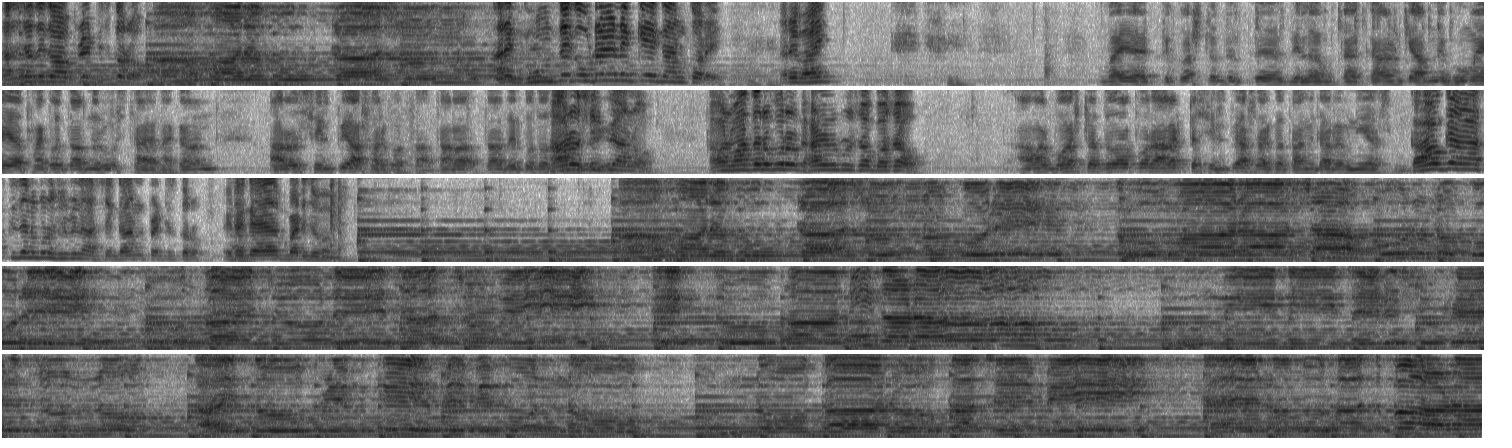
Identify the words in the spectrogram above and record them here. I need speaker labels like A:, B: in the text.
A: সাথে সাথে গাও প্র্যাকটিস করো?
B: আমার বুকটা শূন্য
A: আরে ঘুম থেকে উঠে এনে কে গান করে? আরে ভাই।
C: ভাইয়া একটু কষ্ট দিলাম তার কারণ কি আপনি ঘুমাইয়া থাকলে তো আপনার উস থাকে না কারণ আরও শিল্পী আসার কথা তারা তাদের কথা আরও
A: শিল্পী আনো। আমার মাথার উপর ঘাড়ের উপর সব বসাও।
C: আমার বয়সটা দেওয়ার পর আরেকটা শিল্পী আসার কথা আমি তারা নিয়ে আসব।
A: কাউকে আজকে যেন কোনো শিল্পী না আসে গান প্র্যাকটিস করো। এটা গায়ে বাড়ি যাব আমি।
B: শূন্য করে, তোমার আশা পূর্ণ করে, কোথায় চলে যাচ্ছ মেয়ে? একটু খানি দাঁড়াও। তুমি নিজের সুখের জন্য, তাই তো প্রেমকে ভেবে পণ্য। অন্য কারও কাছে মেয়ে, কেন দুহাত বাড়াও?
